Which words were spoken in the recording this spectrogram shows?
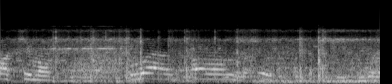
Fatima? Well, um, shit.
